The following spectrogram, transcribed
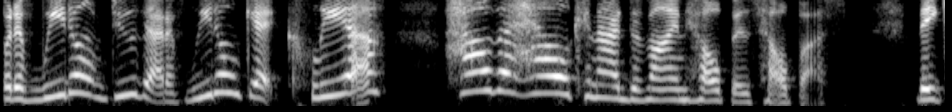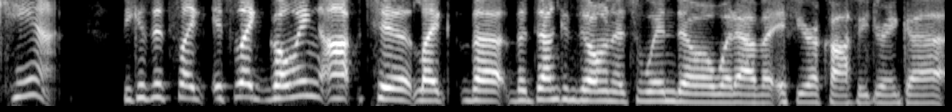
But if we don't do that, if we don't get clear, how the hell can our divine helpers help us? They can't because it's like it's like going up to like the the Dunkin' Donuts window or whatever if you're a coffee drinker.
